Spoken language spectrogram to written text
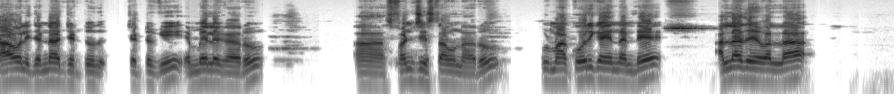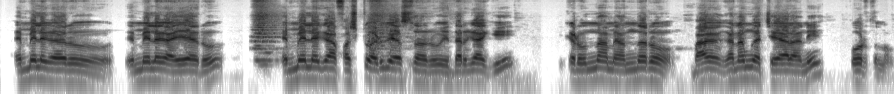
కావలి జెండా చెట్టు చెట్టుకి ఎమ్మెల్యే గారు ఫండ్స్ ఇస్తా ఉన్నారు. ఇప్పుడు మా కోరిక ఏంటంటే అల్లాదే వల్ల ఎమ్మెల్యే గారు ఎమ్మెల్యేగా అయ్యారు. ఎమ్మెల్యేగా ఫస్ట్ అడుగు వేస్తున్నారు ఈ దర్గాకి. ఇక్కడ ఉన్న మేము అందరం బాగా ఘనంగా చేయాలని కోరుతున్నాం.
